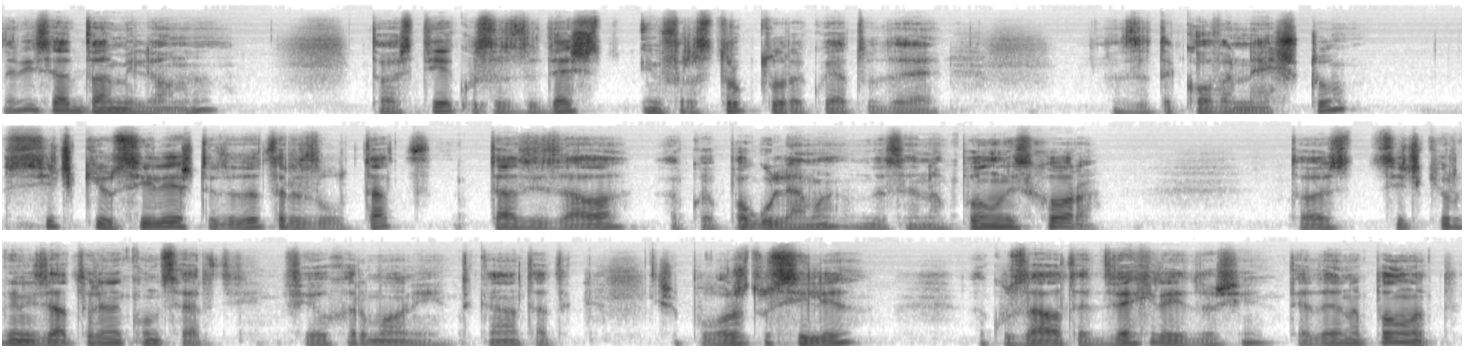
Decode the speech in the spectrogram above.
Нали, сега 2 милиона. Тоест ти ако създадеш инфраструктура, която да е за такова нещо, всички усилия ще дадат резултат тази зала, ако е по-голяма, да се напълни с хора. Тоест всички организатори на концерти, филхармонии, така нататък, ще положат усилия, ако залата е 2000 души, те да я напълнат.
